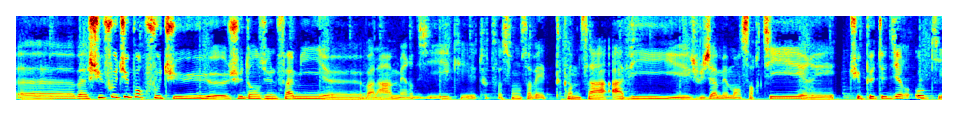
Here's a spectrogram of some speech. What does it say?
euh, bah, je suis foutu pour foutu, euh, je suis dans une famille euh, voilà merdique et de toute façon ça va être comme ça à vie et je vais jamais m'en sortir et tu peux te dire ok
